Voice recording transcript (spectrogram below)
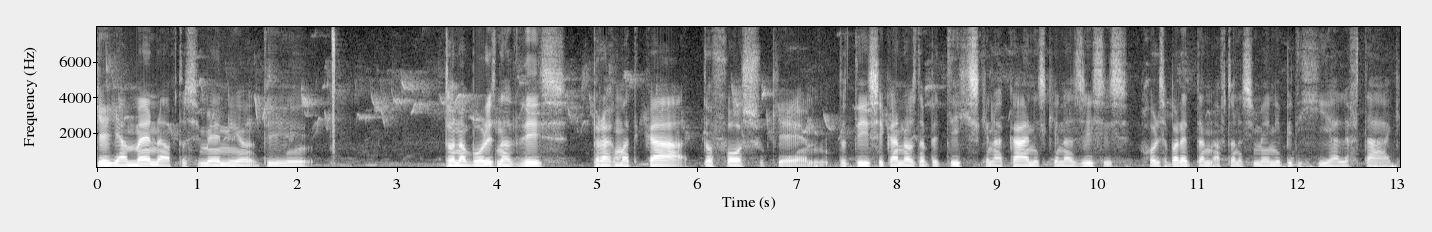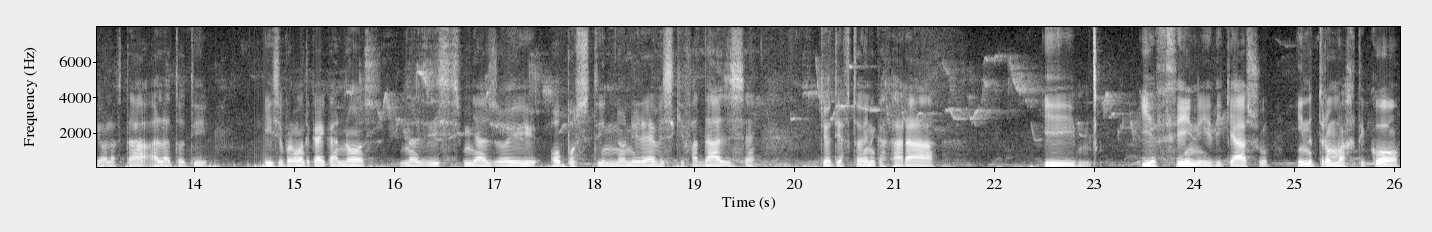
και για μένα αυτό σημαίνει ότι το να μπορείς να δεις πραγματικά το φως σου και το τι είσαι ικανός να πετύχεις και να κάνεις και να ζήσεις χωρίς απαραίτητα αυτό να σημαίνει επιτυχία, λεφτά και όλα αυτά αλλά το ότι είσαι πραγματικά ικανός να ζήσεις μια ζωή όπως την ονειρεύεσαι και φαντάζεσαι και ότι αυτό είναι καθαρά η, η ευθύνη η δικιά σου είναι τρομακτικό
